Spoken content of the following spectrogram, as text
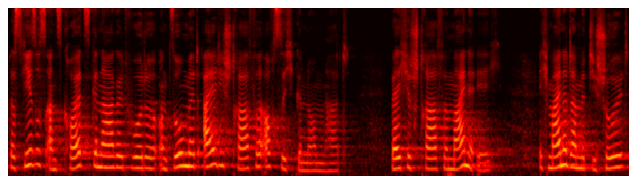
dass Jesus ans Kreuz genagelt wurde und somit all die Strafe auf sich genommen hat. Welche Strafe meine ich? Ich meine damit die Schuld,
